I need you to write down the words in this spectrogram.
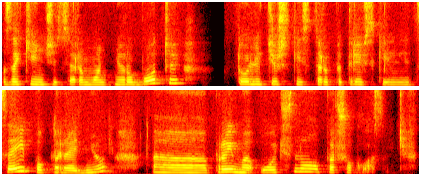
закінчаться ремонтні роботи, то Лютіжський і Старопетрівський ліцей попередньо е, прийме очно першокласників.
